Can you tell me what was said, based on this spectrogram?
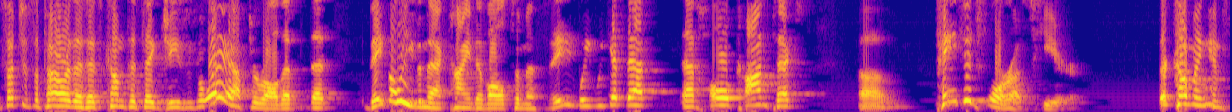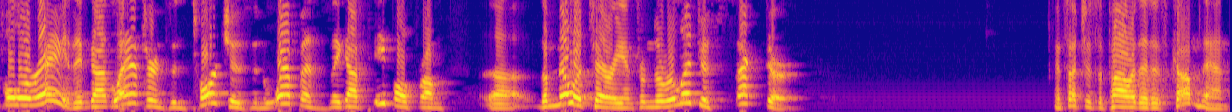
Such is the power that has come to take Jesus away, after all, that, that they believe in that kind of ultimacy. We, we get that, that whole context uh, painted for us here. They're coming in full array. They've got lanterns and torches and weapons. They got people from uh, the military and from the religious sector. And such is the power that has come then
